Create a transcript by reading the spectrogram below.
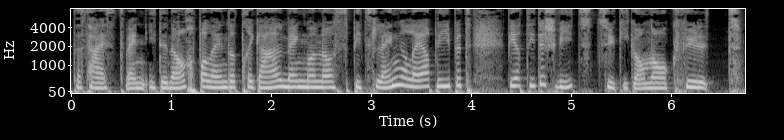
Das heißt, wenn in den Nachbarländern die Regale manchmal noch ein bisschen länger leer bleiben, wird in der Schweiz zügiger nachgefüllt.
